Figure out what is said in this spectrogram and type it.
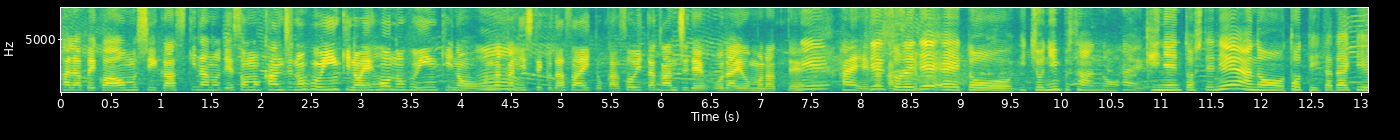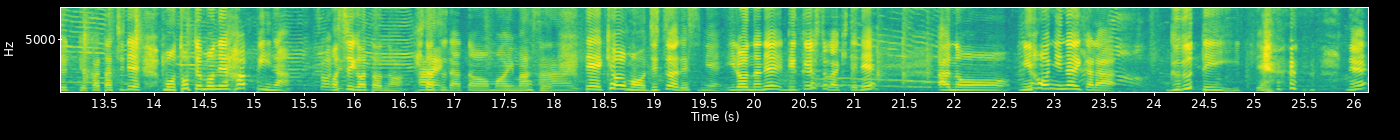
腹ペコ青虫が好きなのでその感じの雰囲気の絵本の雰囲気のお腹にしてくださいとか、そういった感じでお題をもらって、ね。はいでそれで、えー、と一応妊婦さんの記念としてね、あの撮っていただいているっていう形でもうとてもねハッピーなお仕事の一つだと思います。で今日も実はですねいろんなねリクエストが来てねあの見本にないからググっていいって。ね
